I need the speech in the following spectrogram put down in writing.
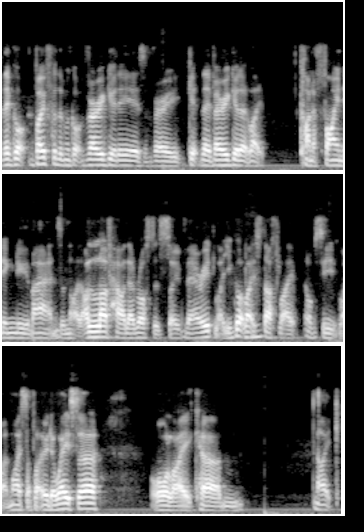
they've got both of them have got very good ears and very good they're very good at like kind of finding new bands and like, I love how their roster's so varied like you've got like mm-hmm. stuff like obviously like my stuff like Odoacer or like um, like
